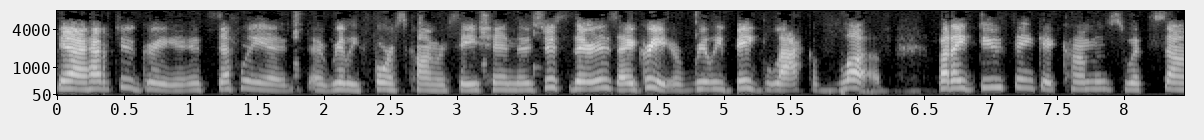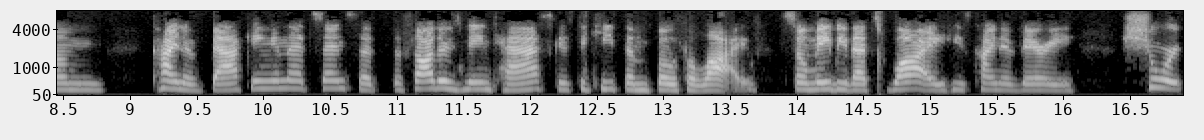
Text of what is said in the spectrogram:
Yeah, I have to agree. It's definitely a, a really forced conversation. There's just, there is, I agree, a really big lack of love. But I do think it comes with some kind of backing in that sense that the father's main task is to keep them both alive. So maybe that's why he's kind of very short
